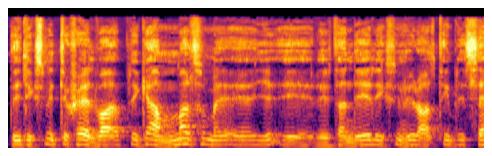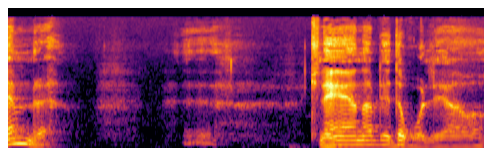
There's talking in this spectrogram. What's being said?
Det är liksom inte själva att bli gammal som är, är utan det är liksom hur allting blir sämre. Knäna blir dåliga och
